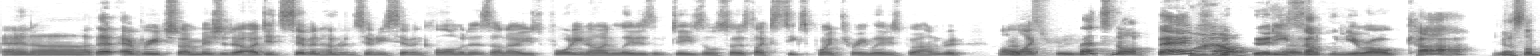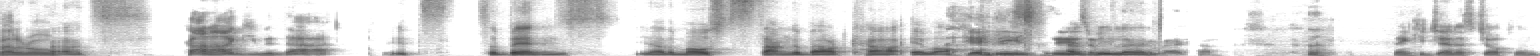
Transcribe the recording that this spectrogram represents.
and uh, that averaged I measured it. I did seven hundred and seventy seven kilometers, and I used forty nine liters of diesel, so it's like six point three liters per hundred. I'm That's like, really- that's not bad for Wow. a thirty something year old car. Yeah, it's not bad at all. Uh, it's Can't argue with that. it's it's a Benz, you know, the most sung about car ever. It is, it is as a we learned. Thank you, Janis Joplin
